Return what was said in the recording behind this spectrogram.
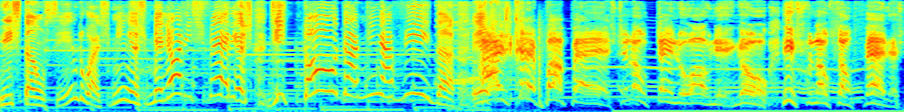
Estão sendo as minhas melhores férias de toda a minha vida. É- Mas que papo é este? Não tem luau nenhum. Isto não são férias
